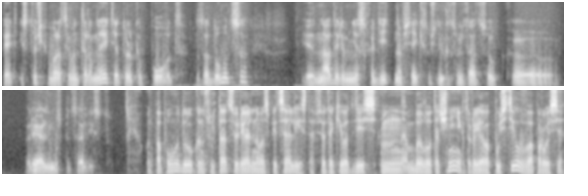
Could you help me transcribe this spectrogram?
пять источников информации в интернете, а только повод задуматься, надо ли мне сходить на всякий случай на консультацию к э, реальному специалисту. Вот по поводу консультации реального специалиста. Все-таки вот здесь было уточнение, которое я опустил в вопросе.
